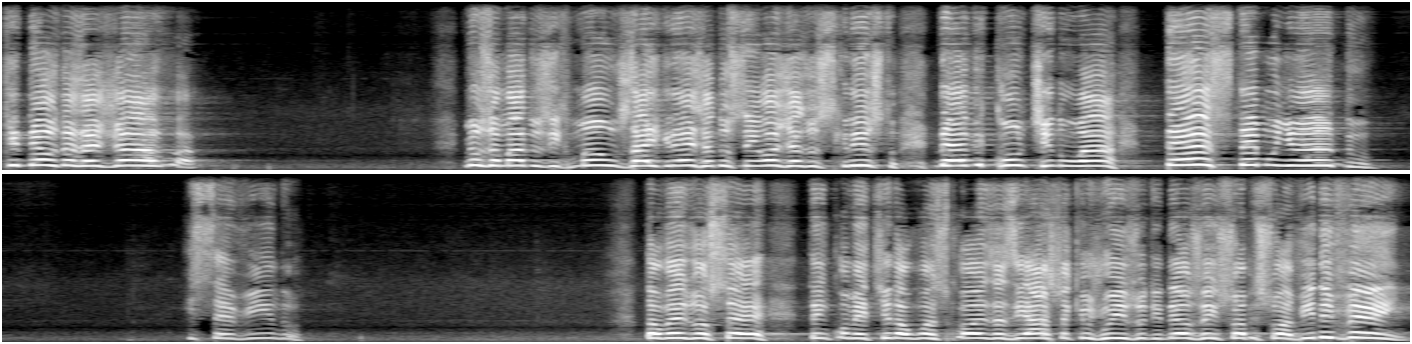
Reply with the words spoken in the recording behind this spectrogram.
que Deus desejava. Meus amados irmãos, a igreja do Senhor Jesus Cristo deve continuar testemunhando e servindo. Talvez você tenha cometido algumas coisas e acha que o juízo de Deus vem sobre sua vida e vem.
